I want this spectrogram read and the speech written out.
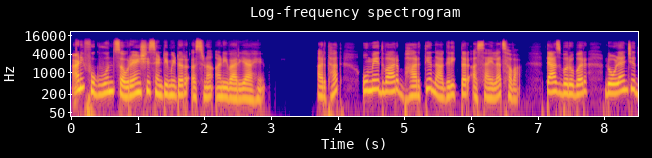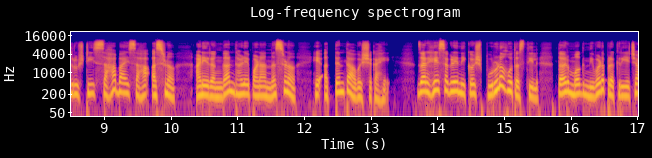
आणि फुगवून चौऱ्याऐंशी सेंटीमीटर असणं अनिवार्य आहे. अर्थात उमेदवार भारतीय नागरिक तर असायलाच हवा. त्याचबरोबर डोळ्यांची दृष्टी सहा बाय सहा असणं आणि रंगांधळेपणा नसणं हे अत्यंत आवश्यक आहे. जर हे सगळे निकष पूर्ण होत असतील तर मग निवड प्रक्रियेच्या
